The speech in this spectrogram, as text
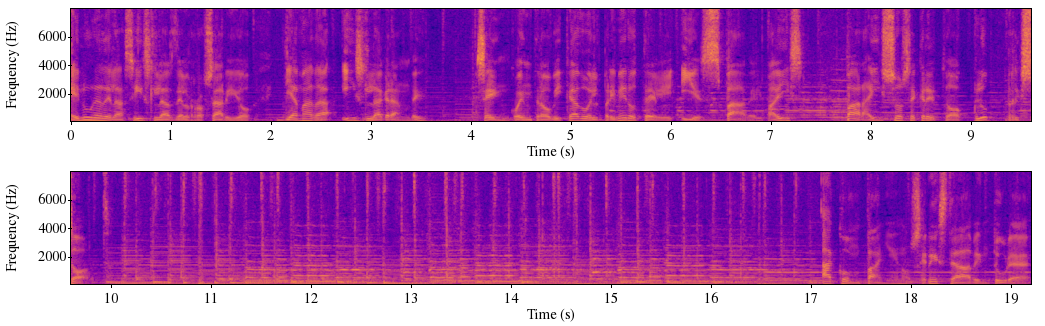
en una de las islas del Rosario llamada Isla Grande, se encuentra ubicado el primer hotel y spa del país, Paraíso Secreto Club Resort. Acompáñenos en esta aventura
